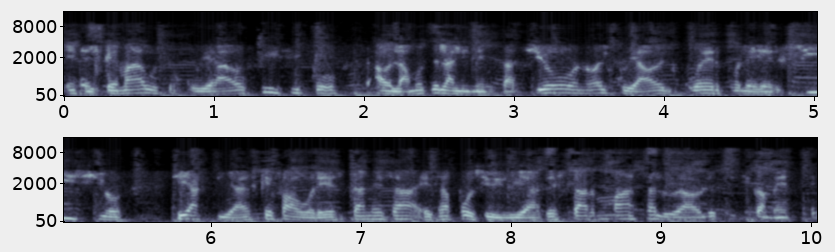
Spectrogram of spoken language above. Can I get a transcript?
En el tema de autocuidado físico, hablamos de la alimentación, ¿no? el cuidado del cuerpo, el ejercicio, ejercicio, sí, actividades que favorezcan esa, esa posibilidad de estar más saludable físicamente.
